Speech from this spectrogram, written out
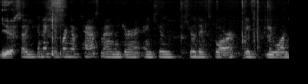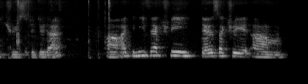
yeah. So you can actually bring up Task Manager and kill kill the Explorer if you want to choose to do that. Uh, I believe actually there's actually um,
